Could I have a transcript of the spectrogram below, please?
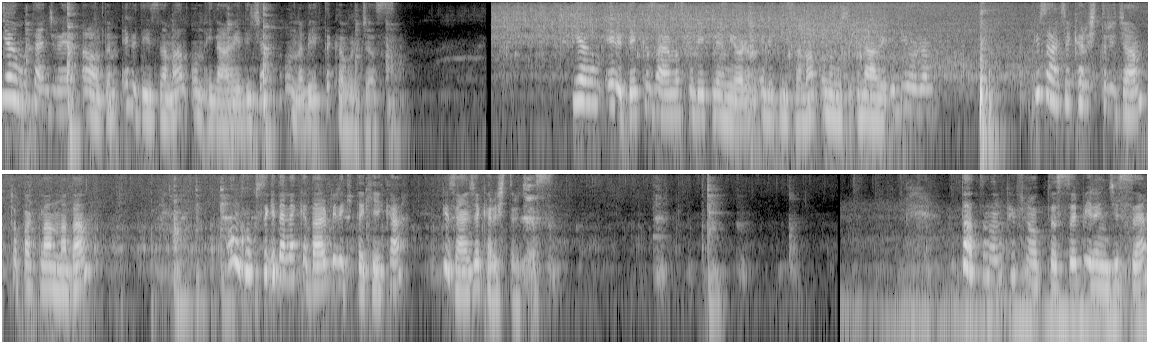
Yağımı tencereye aldım. Eridiği zaman un ilave edeceğim. Onunla birlikte kavuracağız. Yağım eridi. Kızarmasını beklemiyorum. Eridiği zaman unumuzu ilave ediyorum. Güzelce karıştıracağım topaklanmadan. Un kokusu gidene kadar 1-2 dakika güzelce karıştıracağız. Bu tatlının püf noktası birincisi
